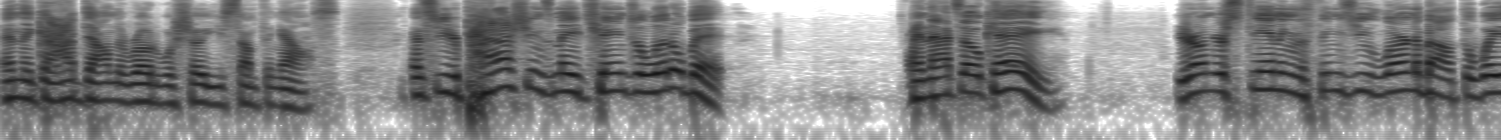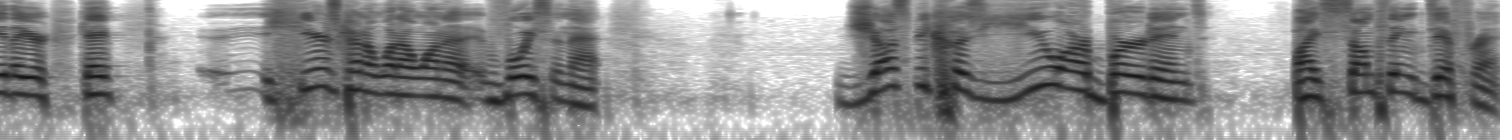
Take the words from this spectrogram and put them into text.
and then God down the road will show you something else. And so your passions may change a little bit, and that's okay. You're understanding the things you learn about, the way they are, okay? here's kind of what I want to voice in that. Just because you are burdened by something different,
